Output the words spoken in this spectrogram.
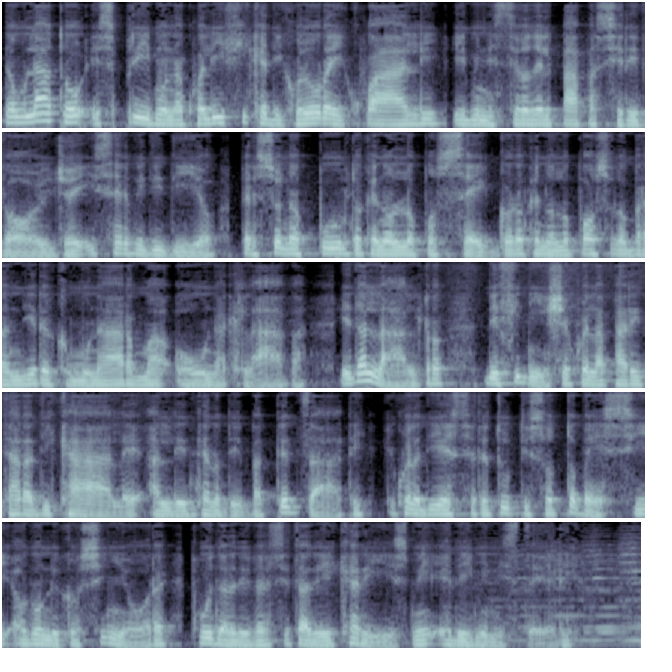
Da un lato esprime una qualifica di coloro ai quali il ministero del Papa si rivolge, i servi di Dio, persone appunto che non lo posseggono, che non lo possono brandire come un'arma o una clava, e dall'altro definisce quella parità radicale all'interno dei battezzati, che è quella di essere tutti sottomessi a un unico Signore, pur nella diversità dei carismi e dei ministeri.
